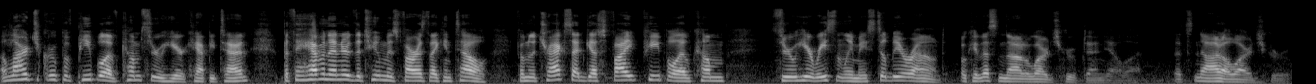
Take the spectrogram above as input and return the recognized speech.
A large group of people have come through here, Capitan, but they haven't entered the tomb as far as I can tell. From the tracks, I'd guess five people have come through here recently, may still be around. Okay, that's not a large group, Daniela. That's not a large group.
